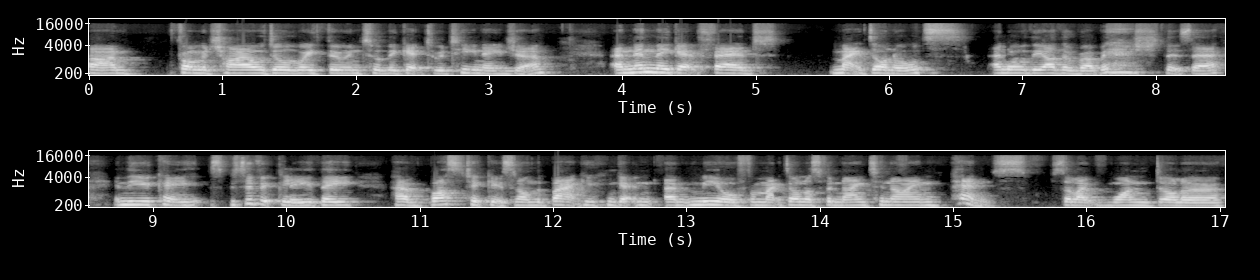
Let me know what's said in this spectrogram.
um, from a child all the way through until they get to a teenager. And then they get fed McDonald's and all the other rubbish that's there. In the UK specifically, they have bus tickets, and on the back, you can get a meal from McDonald's for 99 pence. So, like $1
